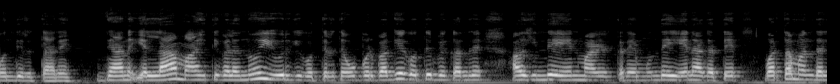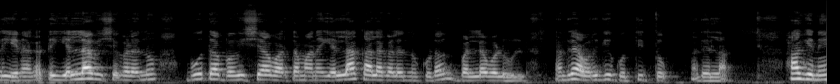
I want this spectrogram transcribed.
ಹೊಂದಿರುತ್ತಾರೆ ಜ್ಞಾನ ಎಲ್ಲ ಮಾಹಿತಿಗಳನ್ನು ಇವರಿಗೆ ಗೊತ್ತಿರುತ್ತೆ. ಒಬ್ಬರ ಬಗ್ಗೆ ಗೊತ್ತಿರಬೇಕಂದ್ರೆ ಅವ್ರು ಹಿಂದೆ ಏನು ಮಾಡಿರ್ತಾರೆ ಮುಂದೆ ಏನಾಗುತ್ತೆ, ವರ್ತಮಾನದಲ್ಲಿ ಏನಾಗುತ್ತೆ, ಎಲ್ಲ ವಿಷಯಗಳನ್ನು ಭೂತ, ಭವಿಷ್ಯ, ವರ್ತಮಾನ ಎಲ್ಲ ಕಾಲಗಳನ್ನು ಕೂಡ ಬಲ್ಲವಳು. ಅಂದರೆ ಅವರಿಗೆ ಗೊತ್ತಿತ್ತು ಅದೆಲ್ಲ. ಹಾಗೆಯೇ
